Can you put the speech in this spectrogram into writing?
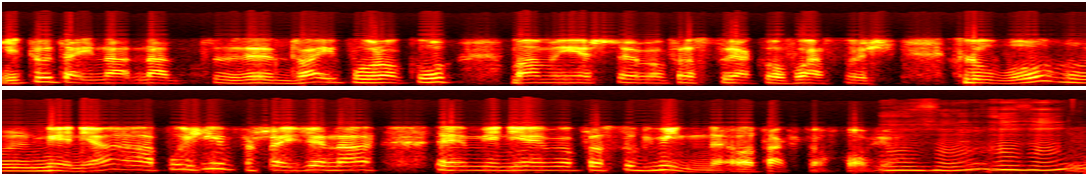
I tutaj na, na y, dwa i pół roku mamy jeszcze po prostu jako własność klubu mienia, a później przejdzie na y, mienie po prostu gminne, o tak to powiem. Mhm, mhm.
